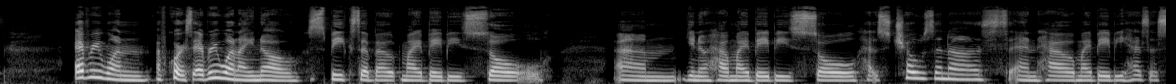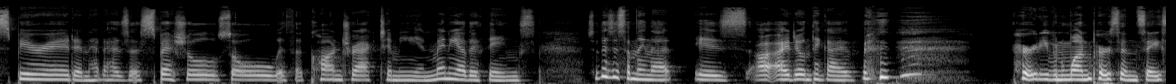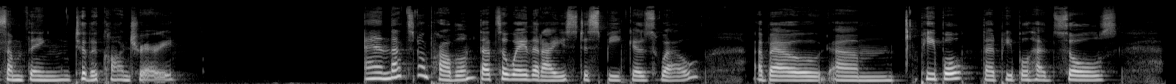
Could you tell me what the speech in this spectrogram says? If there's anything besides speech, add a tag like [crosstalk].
everyone, of course, everyone I know speaks about my baby's soul um, you know, how my baby's soul has chosen us and how my baby has a spirit and has a special soul with a contract to me and many other things. So this is something that is, I don't think I've [laughs] heard even one person say something to the contrary. And that's no problem. That's a way that I used to speak as well about um, people, that people had souls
